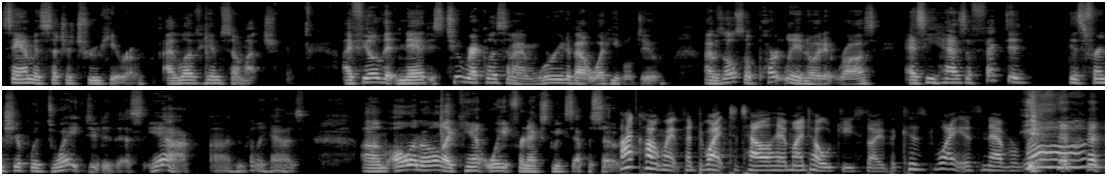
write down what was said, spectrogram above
Sam is such a true hero. I love him so much. I feel that Ned is too reckless and I am worried about what he will do. I was also partly annoyed at Ross as he has affected his friendship with Dwight due to this. Yeah, uh, he really has. Um, all in all, I can't wait for next week's episode. I can't wait for Dwight to tell him I told you so because Dwight is never wrong.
